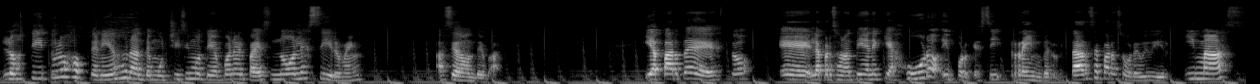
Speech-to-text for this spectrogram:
Los títulos obtenidos durante muchísimo tiempo en el país no les sirven hacia dónde va. Y aparte de esto, eh, la persona tiene que, a juro y porque sí, reinventarse para sobrevivir. Y más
